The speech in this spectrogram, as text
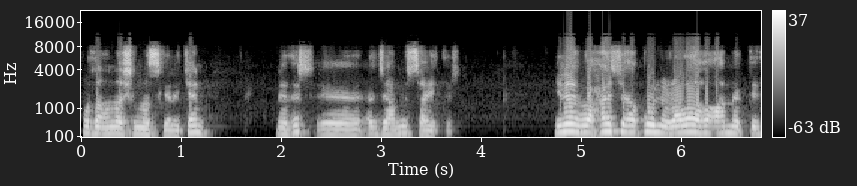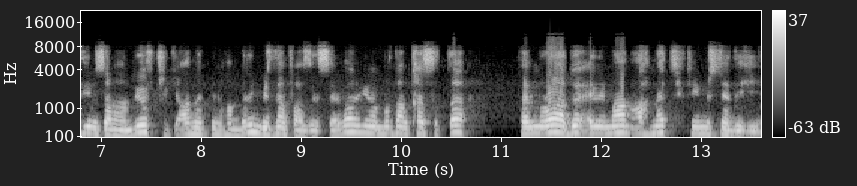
buradan anlaşılması gereken nedir? E, el camiu sahihtir. Yine ve haysu ekulu revahu Ahmet dediğim zaman diyor. Çünkü Ahmet bin Hanbel'in birden fazla eseri var. Yine buradan kasıt da Fel muradu el İmam Ahmet fi müsnedihi.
